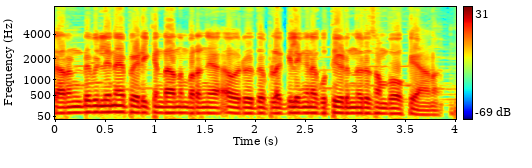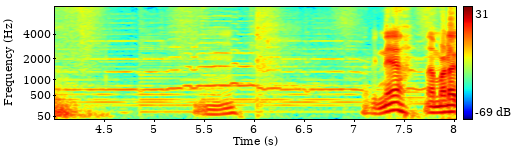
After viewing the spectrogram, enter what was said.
കറണ്ട് ബില്ലിനെ പേടിക്കണ്ടെന്നും പറഞ്ഞ് ഒരു ഇത് പ്ലഗിൽ ഇങ്ങനെ കുത്തിയിടുന്ന ഒരു സംഭവമൊക്കെയാണ്. പിന്നെ നമ്മുടെ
